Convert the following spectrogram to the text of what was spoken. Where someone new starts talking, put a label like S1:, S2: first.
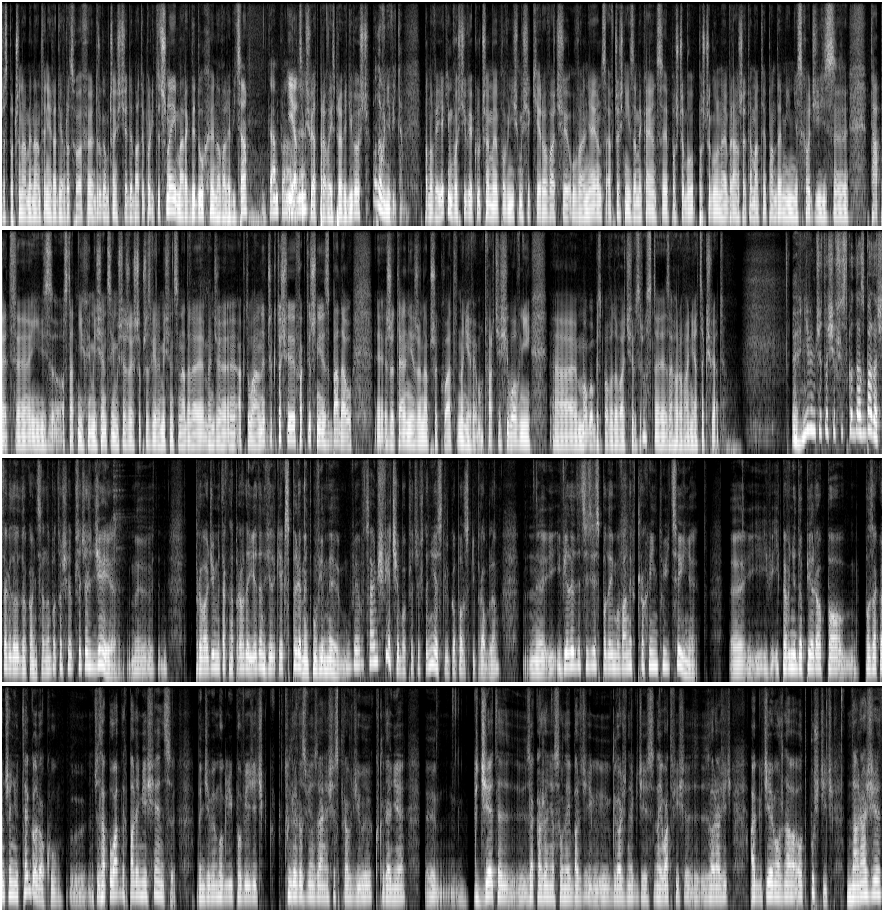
S1: Rozpoczynamy na antenie Radia Wrocław drugą część debaty politycznej. Marek Dyduch, Nowa Lewica.
S2: Witam ponownie.
S1: I Jacek Świat, Prawa i Sprawiedliwość.
S3: Ponownie witam.
S1: Panowie, jakim właściwie kluczem powinniśmy się kierować, uwalniając, a wcześniej zamykając poszczególne branże? Temat pandemii nie schodzi z tapet i z ostatnich miesięcy i myślę, że jeszcze przez wiele miesięcy nadal będzie aktualny. Czy ktoś faktycznie zbadał rzetelnie, że na przykład, no nie wiem, otwarcie siłowni e, mogłoby spowodować spowodować wzrost e, zachorowań Jacek Świat?
S3: E, nie wiem, czy to się wszystko da zbadać tak do, do końca, no bo to się przecież dzieje. My prowadzimy tak naprawdę jeden wielki eksperyment. Mówię my, mówię w całym świecie, bo przecież to nie jest tylko polski problem. E, I, i wiele decyzji jest podejmowanych trochę intuicyjnie. I, I, pewnie dopiero po, po zakończeniu tego roku, znaczy za ładnych parę miesięcy, będziemy mogli powiedzieć, które rozwiązania się sprawdziły, które nie, gdzie te zakażenia są najbardziej y, groźne, gdzie jest najłatwiej się zarazić, a gdzie można odpuścić. Na razie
